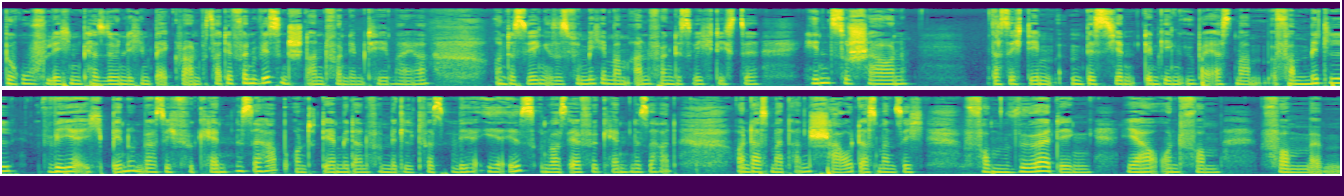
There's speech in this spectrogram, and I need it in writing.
beruflichen, persönlichen Background, was hat er für einen Wissensstand von dem Thema, ja. Und deswegen ist es für mich immer am Anfang das Wichtigste, hinzuschauen, dass ich dem ein bisschen, dem Gegenüber erstmal vermittel, wer ich bin und was ich für Kenntnisse habe und der mir dann vermittelt, was wer er ist und was er für Kenntnisse hat und dass man dann schaut, dass man sich vom Wording ja und vom vom ähm,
